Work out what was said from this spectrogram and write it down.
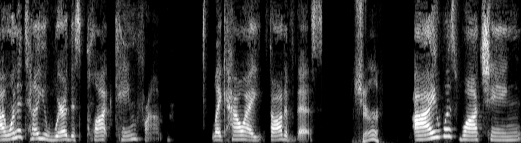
i want to tell you where this plot came from like how i thought of this sure I was watching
